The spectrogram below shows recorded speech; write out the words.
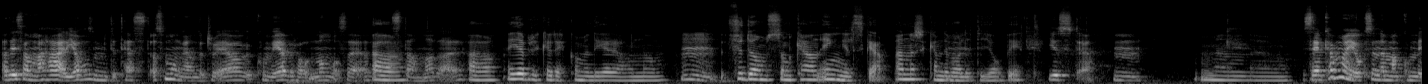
ja, det är samma här. Jag har som inte testat så många andra tror jag. Jag kom över honom och så Ja. stannat där. Ja, jag brukar rekommendera honom. Mm, För de som kan engelska. Annars kan det vara Mm. lite jobbigt. just det. Mm. Men eh, Sen kan man ju också när man kommer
